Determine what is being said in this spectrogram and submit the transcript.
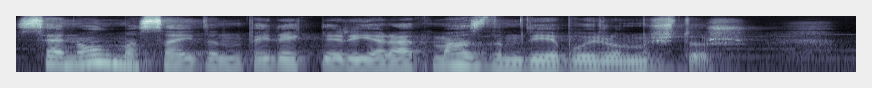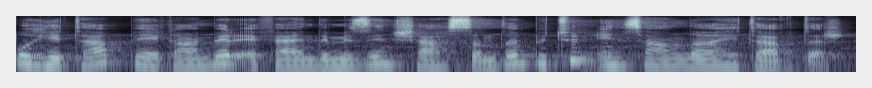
sen olmasaydın felekleri yaratmazdım diye buyurulmuştur. Bu hitap Peygamber Efendimizin şahsında bütün insanlığa hitaptır.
